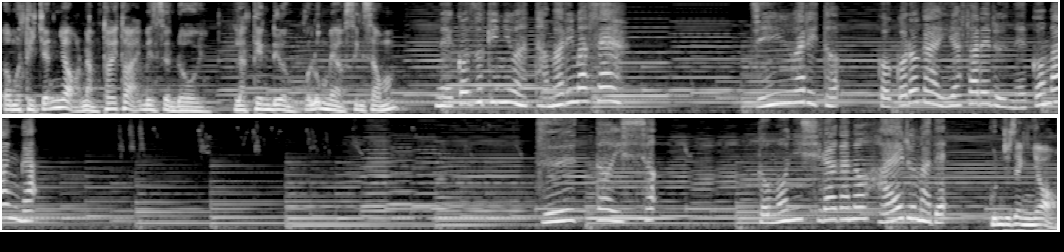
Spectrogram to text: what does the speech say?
Ở một thị trấn nhỏ nằm thoai thoải bên sườn đồi là thiên đường của lúc mèo sinh sống. 猫好きにはたまりませんじんわりと心が癒される猫漫画ずーっと一緒共に白髪の生えるまで Cuốn truyện tranh nhỏ,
